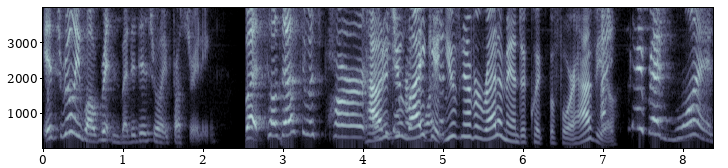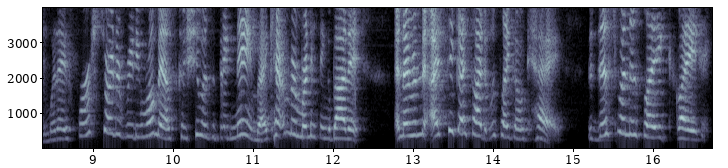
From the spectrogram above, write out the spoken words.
it's really well written, but it is really frustrating. But Till Death Do Us Part. How did you like it? You've never read Amanda Quick before, have you? I think I read one when I first started reading romance because she was a big name, but I can't remember anything about it. And I remember, I think I thought it was like okay, but this one is like like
